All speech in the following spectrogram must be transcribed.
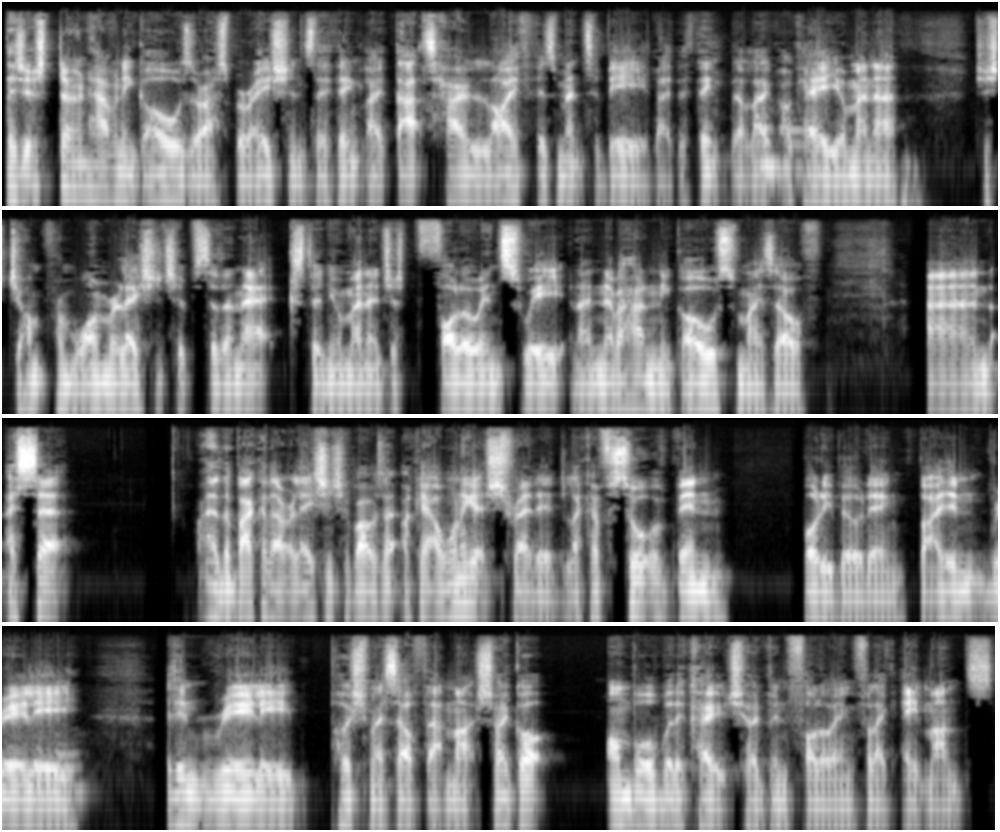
they just don't have any goals or aspirations. They think like that's how life is meant to be. Like they think that like Mhm. okay you're meant to just jump from one relationship to the next and you're meant to just follow in sweet. And i never had any goals for myself. And I set at the back of that relationship, I was like, okay, I want to get shredded. Like I've sort of been bodybuilding, but I didn't really, Mhm. I didn't really push myself that much. So I got on board with a coach who I'd been following for like eight months.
